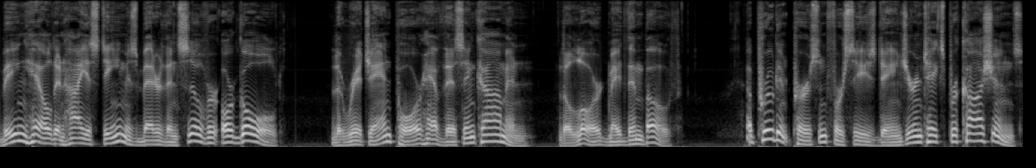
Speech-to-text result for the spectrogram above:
Being held in high esteem is better than silver or gold. The rich and poor have this in common the Lord made them both. A prudent person foresees danger and takes precautions.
